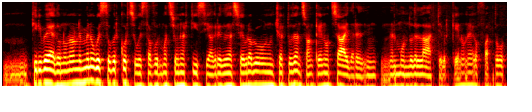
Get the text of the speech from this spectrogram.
mh, ti ripeto, non ho nemmeno questo percorso, questa formazione artistica, credo di essere proprio in un certo senso anche un outsider nel mondo dell'arte, perché non è che ho fatto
